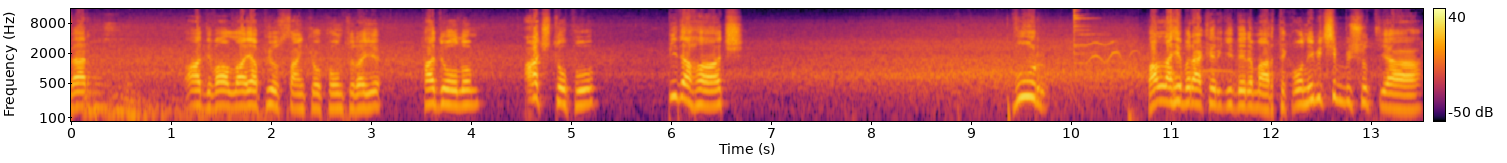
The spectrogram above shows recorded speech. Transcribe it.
Ver. Hadi vallahi yapıyoruz sanki o kontrayı. Hadi oğlum. Aç topu. Bir daha aç. Vur. Vallahi bırakır giderim artık. O ne biçim bir şut ya.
